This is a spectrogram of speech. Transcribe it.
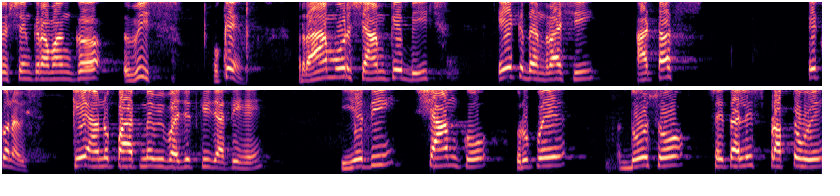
क्वेश्चन क्रमांक वीस. ओके राम और श्याम के बीच एक धनराशि अट्ठाईस एकोनावीस के अनुपात में विभाजित की जाती है। यदि श्याम को रुपये दो सौ सैतालीस प्राप्त हुए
